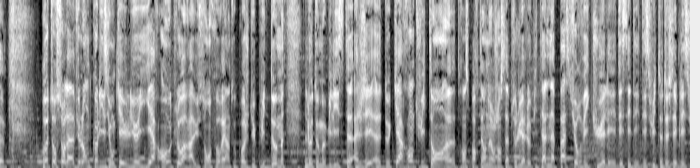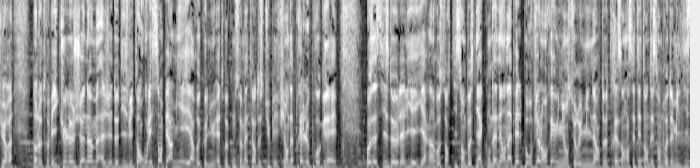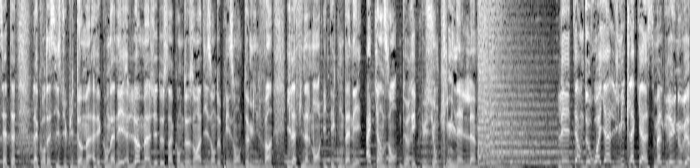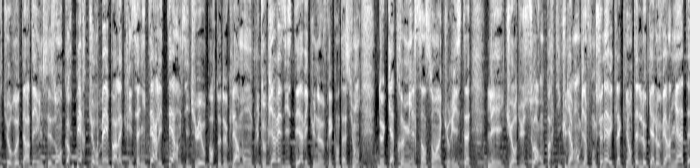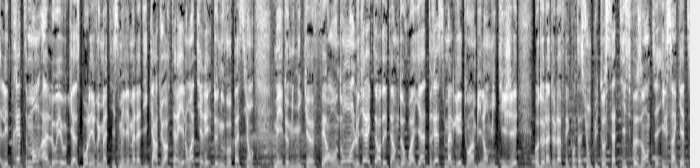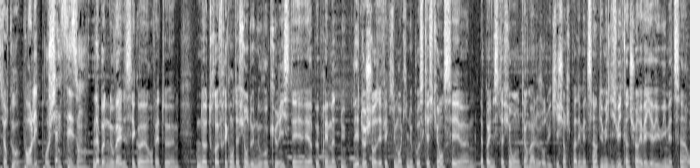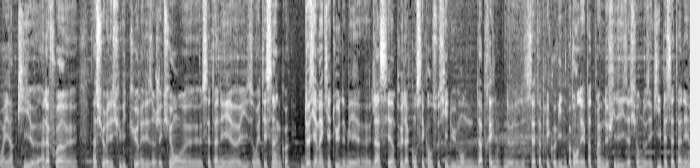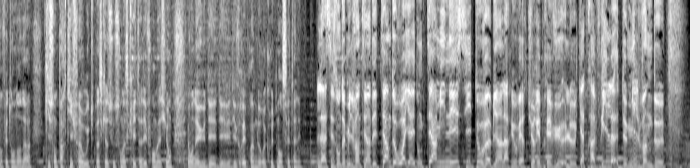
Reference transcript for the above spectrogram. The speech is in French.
Retour sur la violente collision qui a eu lieu hier en Haute-Loire à Husson en forêt, un tout proche du Puy-de-Dôme. L'automobiliste âgé de 48 ans, euh, transporté en urgence absolue à l'hôpital, n'a pas survécu. Elle est décédée des suites de ses blessures. Dans l'autre véhicule, le jeune homme âgé de 18 ans roulait sans permis et a reconnu être consommateur de stupéfiants d'après le progrès. Aux assises de l'Allier, hier, un ressortissant bosniaque condamné en appel pour viol en réunion sur une mineure de 13 ans. C'était en décembre 2017. La cour d'assises du Puy-de-Dôme avait condamné l'homme âgé de 52 ans à 10 ans de prison en 2020. Il a finalement été condamné à 15 ans de réclusion criminelle. Les termes de Roya limitent la casse. Malgré une ouverture retardée, une saison encore perturbée par la crise sanitaire, les termes situés aux portes de Clermont ont plutôt bien résisté avec une fréquentation de 4500 incuristes. Les cures du soir ont particulièrement bien fonctionné avec la clientèle locale auvergnate. Les traitements à l'eau et au gaz pour les rhumatismes et les maladies cardio-artérielles ont attiré de nouveaux patients. Mais Dominique Ferrandon, le directeur des termes de Roya, dresse malgré tout un bilan mitigé. Au-delà de la fréquentation plutôt satisfaisante, il s'inquiète surtout pour les prochaines saisons. La bonne nouvelle, c'est que en fait euh, notre fréquentation de nouveaux curistes est, à peu près maintenue. Les deux choses effectivement qui nous posent question, c'est euh, il n'y a pas une station thermale aujourd'hui qui cherche pas des médecins. 2018, quand je suis arrivé, il y avait huit médecins à Roya qui euh, à la fois assuraient les suivis de cure et des injections. cette année, ils ont été cinq. Deuxième inquiétude, mais là c'est un peu la conséquence aussi du monde d'après, de, cet après Covid. Avant, on n'avait pas de problème de fidélisation de nos équipes et cette année, en fait, on en a qui sont partis fin août parce qu'elles se sont inscrites à des formations. Et on a eu des, vrais problèmes de recrutement cette année. La saison 2021 des termes de Roya est donc terminée. Si tout va bien, la réouverture est prévue le 4 avril 2022.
